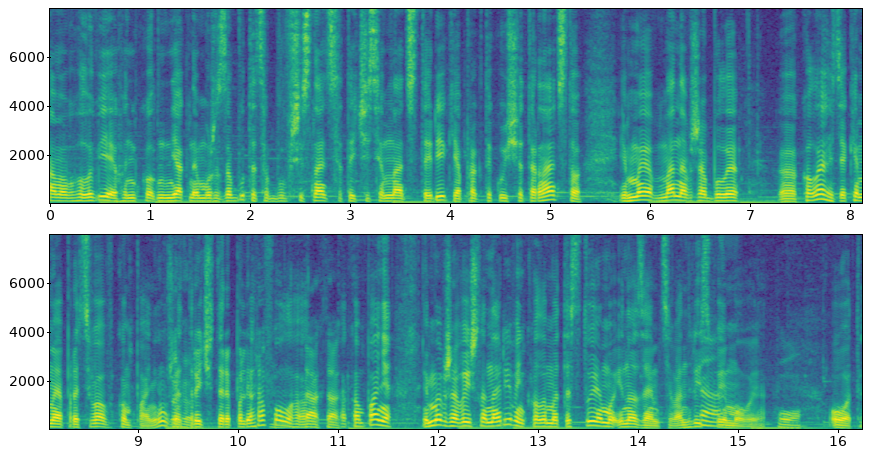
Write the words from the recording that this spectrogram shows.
саме в голові. Я його ніколи ніяк не можу забути. Це був 16 чи 17 рік. Я практикую з 14-го. І ми в мене вже були. е, Колеги, з якими я працював в компанії, вже Мгм. 3-4 поліграфолога Так, так. та компанія. І ми вже вийшли на рівень, коли ми тестуємо іноземців англійською Так. мовою. О. От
